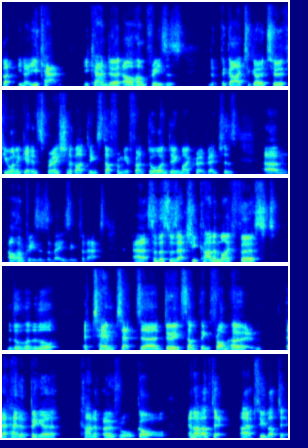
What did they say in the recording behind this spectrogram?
but, you know, you can. You can do it. Al Humphreys is the, the guy to go to if you want to get inspiration about doing stuff from your front door and doing micro adventures. Um, Al Humphreys is amazing for that. Uh, so this was actually kind of my first little little attempt at uh, doing something from home that had a bigger kind of overall goal, and I loved it. I absolutely loved it.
